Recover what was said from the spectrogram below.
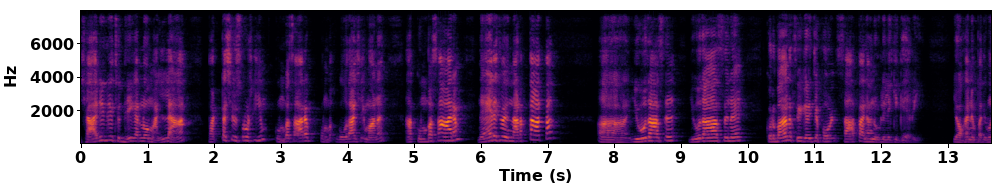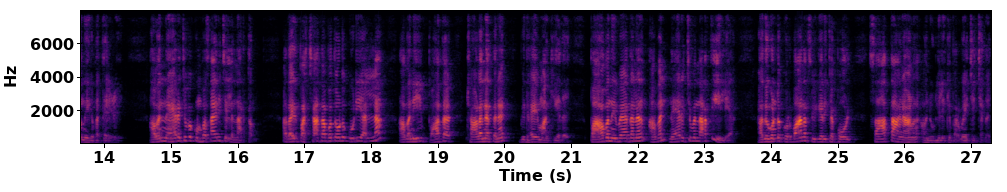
ശാരീരിക ശുദ്ധീകരണവുമല്ല പട്ടശുശ്രൂഷയും കുംഭസാരം കുംഭ ഗോദാശയുമാണ്. ആ കുംഭസാരം നേരെ ചോദ്യം നടത്താത്ത യൂദാസ് യൂദാസിന് കുർബാന സ്വീകരിച്ചപ്പോൾ സാത്താൻ അവൻ ഉള്ളിലേക്ക് കയറി യോഹനം പതിമൂന്ന് ഇരുപത്തേഴ്. അവൻ നേരെ ചുവ കുംഭസാരിച്ചില്ലെന്നർത്ഥം അതായത് പശ്ചാത്താപത്തോടു കൂടിയല്ല അവൻ ഈ പാദക്ഷാളനത്തിന് വിധേയമാക്കിയത്. പാപനിവേദനം അവൻ നേരെ ചുവ നടത്തിയില്ല. അതുകൊണ്ട് കുർബാന സ്വീകരിച്ചപ്പോൾ സാത്താനാണ് അവന്റെ ഉള്ളിലേക്ക് പ്രവേശിച്ചത്.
